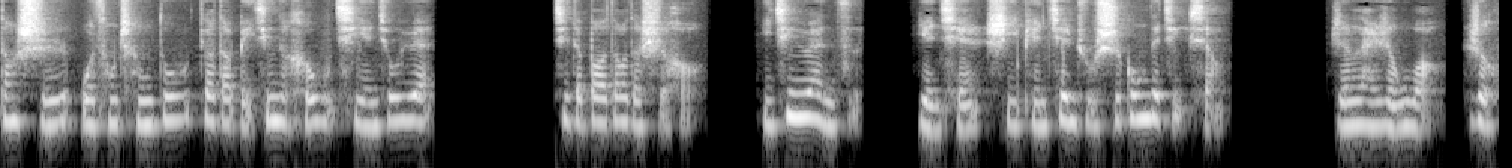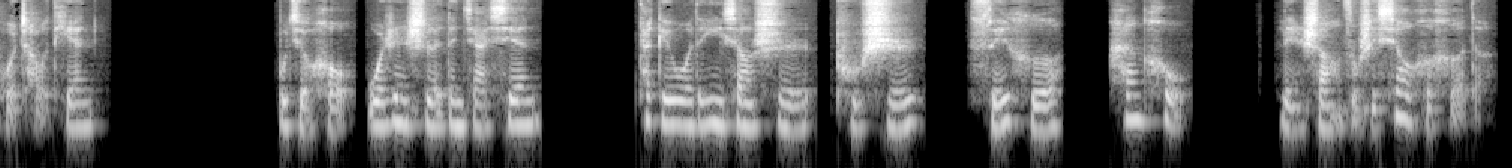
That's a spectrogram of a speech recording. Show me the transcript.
当时我从成都调到北京的核武器研究院，记得报道的时候，一进院子，眼前是一片建筑施工的景象，人来人往，热火朝天。不久后，我认识了邓稼先，他给我的印象是朴实、随和、憨厚，脸上总是笑呵呵的。”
